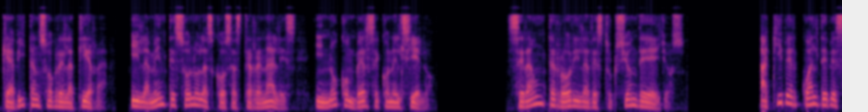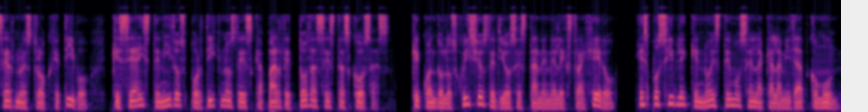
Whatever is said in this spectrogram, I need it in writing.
que habitan sobre la tierra, y la mente solo las cosas terrenales, y no converse con el cielo. Será un terror y la destrucción de ellos. Aquí ver cuál debe ser nuestro objetivo, que seáis tenidos por dignos de escapar de todas estas cosas, que cuando los juicios de Dios están en el extranjero, es posible que no estemos en la calamidad común,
